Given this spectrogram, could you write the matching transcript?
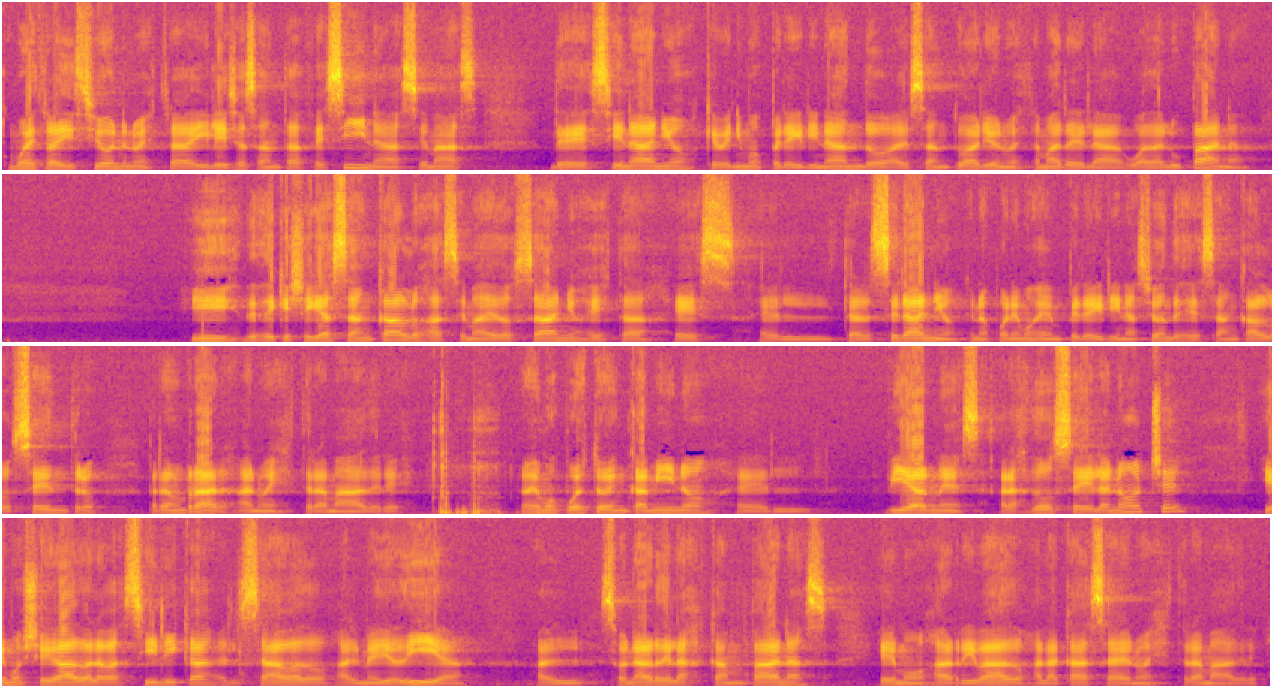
Como es tradición en nuestra iglesia santafesina, hace más de 100 años que venimos peregrinando al santuario de Nuestra Madre la Guadalupana. Y desde que llegué a San Carlos hace más de dos años, esta es el tercer año que nos ponemos en peregrinación desde San Carlos Centro para honrar a nuestra Madre. Nos hemos puesto en camino el viernes a las 12 de la noche y hemos llegado a la Basílica el sábado al mediodía. Al sonar de las campanas hemos arribado a la casa de nuestra Madre.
